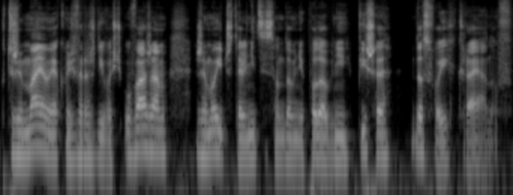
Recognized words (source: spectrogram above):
którzy mają jakąś wrażliwość. Uważam, że moi czytelnicy są do mnie podobni. Piszę do swoich krajanów.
